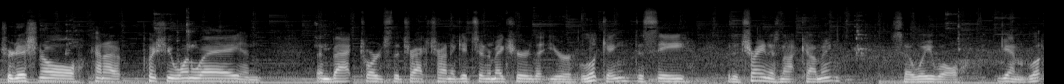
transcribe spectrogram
traditional kind of push you one way and then back towards the tracks trying to get you to make sure that you're looking to see that a train is not coming. So we will, again, look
